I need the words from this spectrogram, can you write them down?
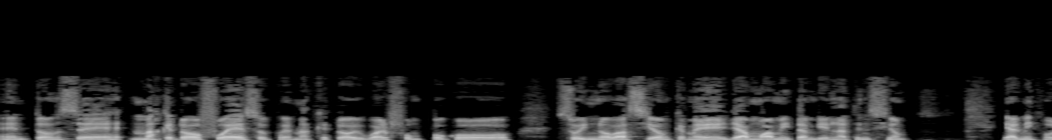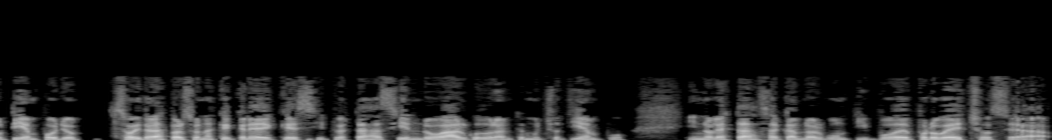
Entonces, más que todo fue eso, pues más que todo igual fue un poco su innovación que me llamó a mí también la atención. Y al mismo tiempo, yo soy de las personas que cree que si tú estás haciendo algo durante mucho tiempo y no le estás sacando algún tipo de provecho, o sea,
